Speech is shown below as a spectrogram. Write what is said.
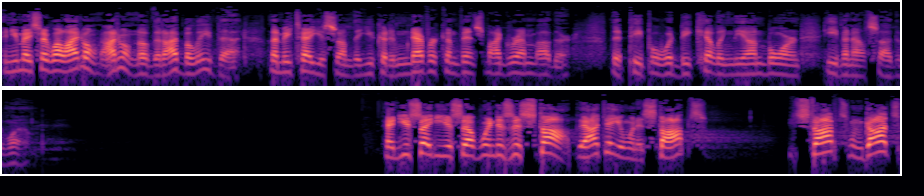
And you may say, Well, I don't, I don't know that I believe that. Let me tell you something. You could have never convinced my grandmother that people would be killing the unborn even outside the womb. And you say to yourself, When does this stop? I tell you when it stops. It stops when God's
